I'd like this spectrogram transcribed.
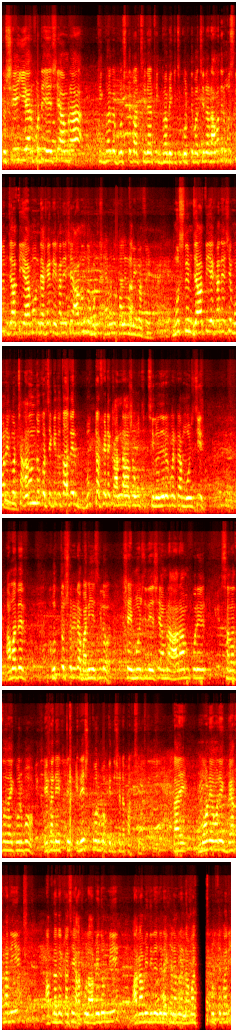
তো সেই এয়ারপোর্টে এসে আমরা ঠিকভাবে বসতে পারছি না, ঠিকভাবে কিছু করতে পারছি না। আমাদের মুসলিম জাতি এমন, দেখেন এখানে এসে আনন্দ করছে। মুসলিম জাতি এখানে এসে মনে করছে, আনন্দ করছে, কিন্তু তাদের বুকটা ফেটে কান্না আসা উচিত ছিল। যেরকম একটা মসজিদ আমাদের উত্তরসূরিরা বানিয়েছিল, সেই মসজিদে এসে আমরা আরাম করে সালাত আদায় করব, এখানে একটু রেস্ট করব, কিন্তু সেটা পাচ্ছি না। তাই মনে অনেক ব্যথা নিয়ে আপনাদের কাছে আকুল আবেদন নিয়ে আগামী দিনে যদি এখানে আমরা নামাজ পড়তে পারি,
